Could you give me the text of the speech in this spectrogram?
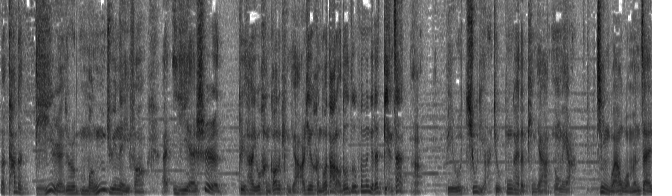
呃，他的敌人就是盟军那一方，哎，也是。对他有很高的评价，而且很多大佬都都纷纷给他点赞啊。比如丘吉尔就公开的评价隆美尔：尽管我们在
